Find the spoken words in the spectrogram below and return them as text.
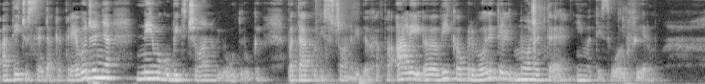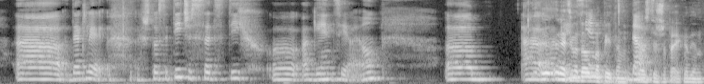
a tiču se dakle prevođenja, ne mogu biti članovi udruge. Pa tako nisu članovi DHP. Ali vi kao prevoditelj možete imati svoju firmu dakle, što se tiče sad tih uh, agencija, jel? Uh, Recimo da odmah pitam, da. što prekadim.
